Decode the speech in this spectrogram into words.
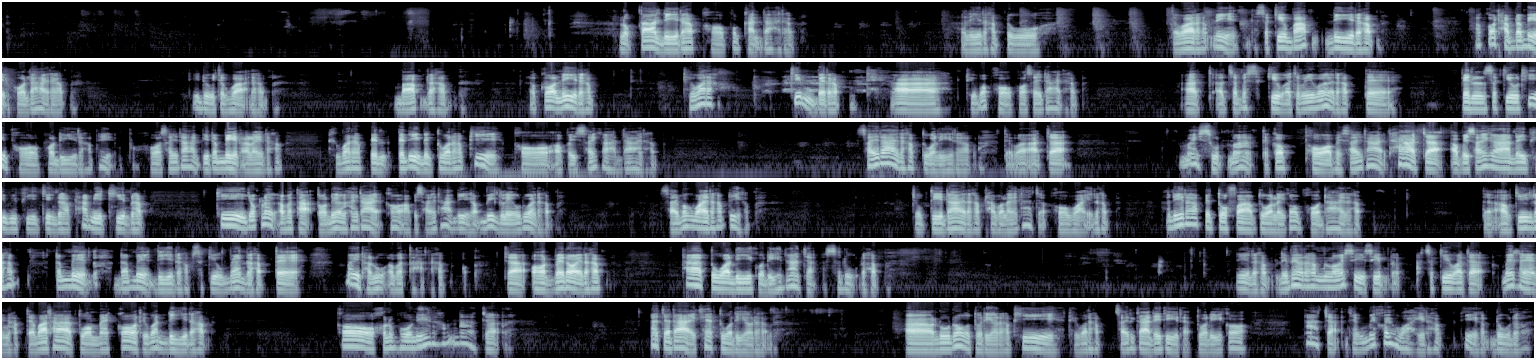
หลบต้านดีนะครับ พอป้องกันได้นะครับ อันนี้นะครับดู แต่ว่านะครับนี่สกิลบัฟดีนะครับ แล้วก็ทำดาเมจพอได้นะครับ ที่ดูจังหวะนะครับบัฟนะครับ แล้วก็นี่นะครับ ถือว่านะครับทิ่มไปนะครับอ่าถือว่าพอพอใช้ได้นะครับ อาจอาจจะไม่สกิลอาจจะไม่เวอร์นะครับ แต่ เป็นสกิลที่พอพอดีนะครับ ที่พอใช้ได้มีดาเมจอะไรนะครับ ถือว่าเป็นเป็นอีกหนึ่งตัวนะครับที่พอเอาไปใช้งานได้นะครับ ใช้ได้นะครับตัวนี้นะครับ แต่ว่าอาจจะไม่สุดมาก แต่ก็พอเอาไปใช้ได้ ถ้าจะเอาไปใช้งานใน PVP จริงนะครับ ถ้ามีทีมนะครับ ที่ยกเลิกอมตะต่อเนื่องให้ได้ ก็เอาไปใช้ได้นี่ครับวิ่งเร็วด้วยนะครับ สายว่องไวนะครับนี่ครับ จมตีได้นะครับทำอะไรน่าจะพอไหวนะครับ อันนี้นะครับเป็นตัวฟาร์มตัวอะไรก็พอได้นะครับ แต่เอาจริงนะครับดาเมจดาเมจดีนะครับสกิลแม่นนะครับ แต่ไม่ทะลุอมตะนะครับ จะอ่อนไปหน่อยนะครับ ถ้าตัวดีกว่านี้น่าจะสนุกนะครับ นี่นะครับเลเวลนะครับร้อยสี่สิบนะสกิลอาจจะไม่แรงนะครับ แต่ว่าถ้าตัวแม็กก็ถือว่าดีนะครับ ก็คอลโบนี้นะครับ น่าจะ น่าจะได้แค่ตัวเดียวนะครับอ่าลูโดตัวเดียวนะครับ ที่ถือว่านะครับใช้การได้ดีแต่ตัวนี้ก็น่าจะยังไม่ค่อยไหวนะครับนี่ครับดูนะครับ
